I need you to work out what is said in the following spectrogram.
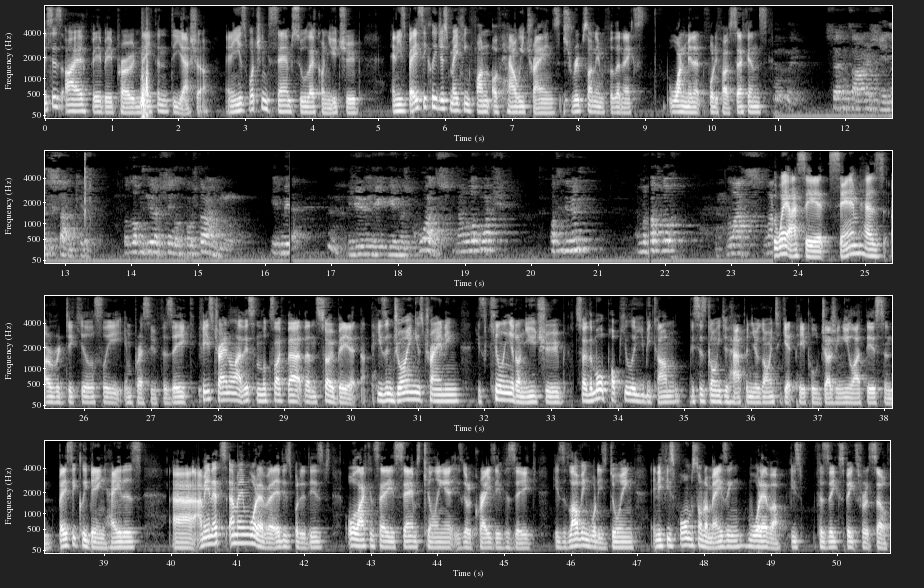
This is IFBB pro Nathan De Asha, and he is watching Sam Sulek on YouTube, and he's basically just making fun of how he trains, just rips on him for the next 1 minute 45 seconds. Second time I've seen this. But look, if you have single push down, he's made he's using, his quads. Now look, watch. What's he doing? And look, look. The way I see it, Sam has a ridiculously impressive physique. If he's training like this and looks like that, then so be it. He's enjoying his training, he's killing it on YouTube. So the more popular you become, this is going to happen. You're going to get people judging you like this and basically being haters. Uh, I mean, it's, I mean, whatever. It is what it is. All I can say is Sam's killing it. He's got a crazy physique. He's loving what he's doing. And if his form's not amazing, whatever. His physique speaks for itself.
